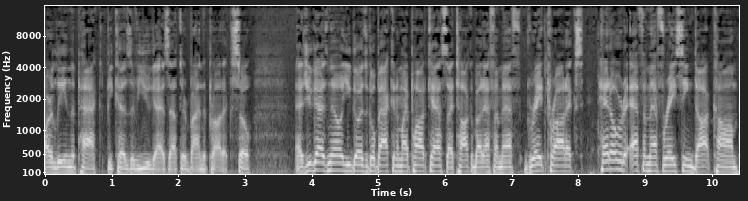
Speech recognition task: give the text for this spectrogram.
are leading the pack because of you guys out there buying the product. So, as you guys know, you guys go back into my podcast. I talk about FMF, great products. Head over to FMFracing.com,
